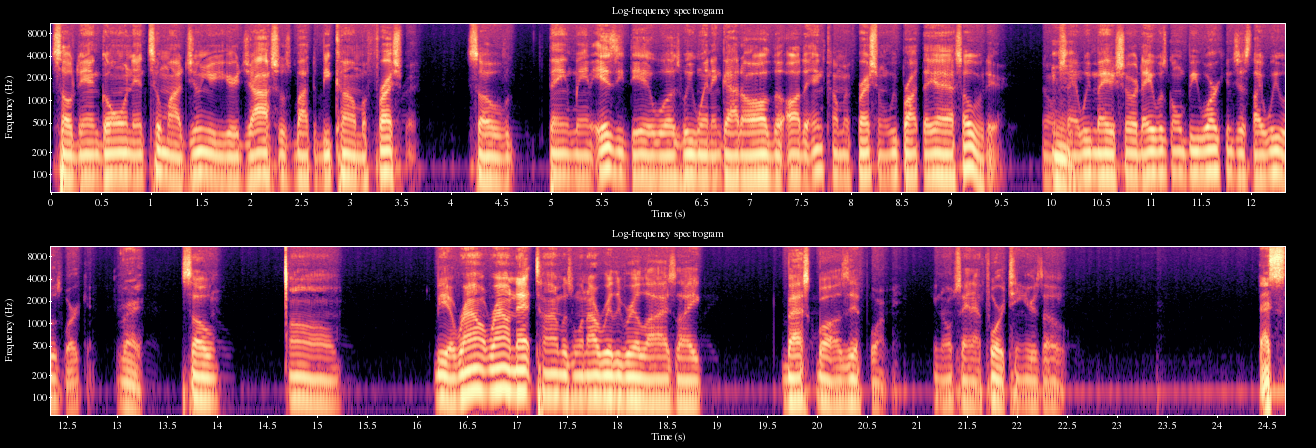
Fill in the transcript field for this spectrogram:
So then going into my junior year, Josh was about to become a freshman. So thing me and Izzy did was we went and got all the all the incoming freshmen. We brought their ass over there. You know what I'm Mm. saying? We made sure they was gonna be working just like we was working. Right. So, um, yeah, around around that time was when I really realized like basketball is it for me. You know what I'm saying? At 14 years old. That's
